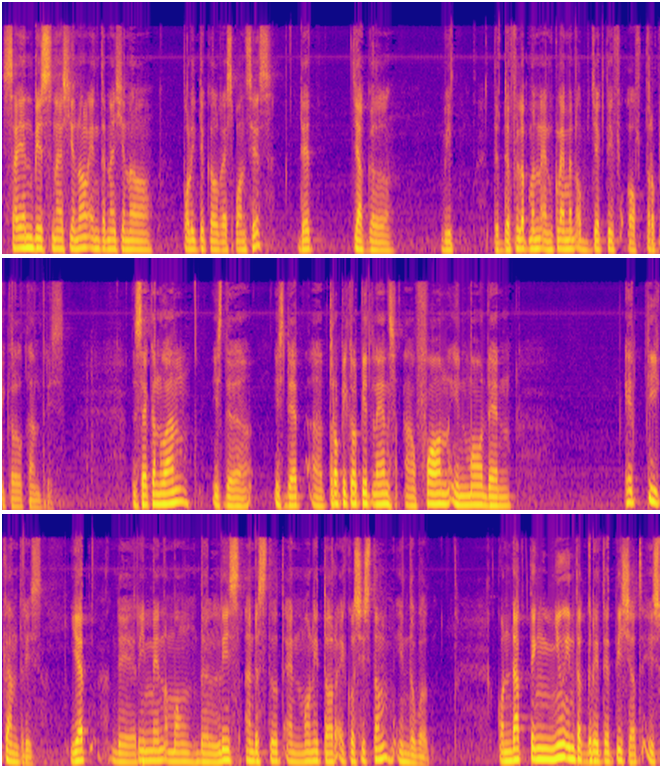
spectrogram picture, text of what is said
science-based national and international political responses that juggle with the development and climate objective of tropical countries. The second one is, the, is that uh, tropical peatlands are found in more than 80 countries, yet they remain among the least understood and monitored ecosystem in the world. Conducting new integrated research is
